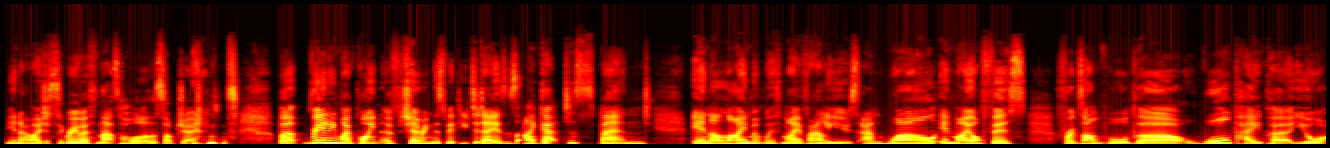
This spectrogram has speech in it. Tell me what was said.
you know I disagree with, and that's a whole other subject. but really, my point of sharing this with you today is, is I get to spend in alignment with my values, and while in my office, for example, the wallpaper, your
